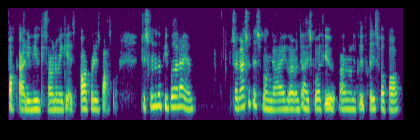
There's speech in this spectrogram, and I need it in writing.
fuck out of you because I want to make it as awkward as possible. Just one of the people that I am. So I matched with this one guy who I went to high school with who ironically plays football.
